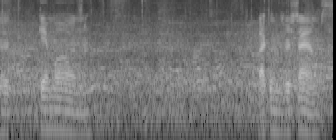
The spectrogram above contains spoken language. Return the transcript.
Uh, game one. Blackwings vs Sam's.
